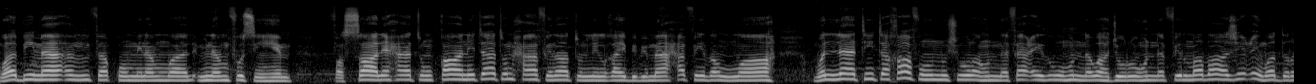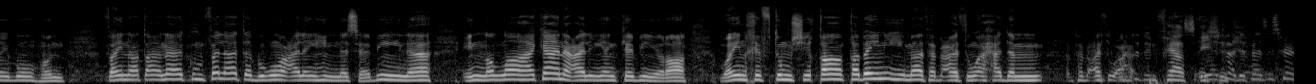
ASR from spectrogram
وبما أنفقوا من أموال من أنفسهم. فالصالحات قانتات حافظات للغيب بما حفظ الله واللاتي تخافون نشورهن فعظوهن واهجروهن في المضاجع واضربوهن. فإن أطعناكم فلا تبغوا عليهن سبيلا إن الله كان عليا كبيرا وإن خفتم شقاق بينهما فابعثوا أحدا فابعثوا أحد Bitte den Vers, ich der Vers ist fertig.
